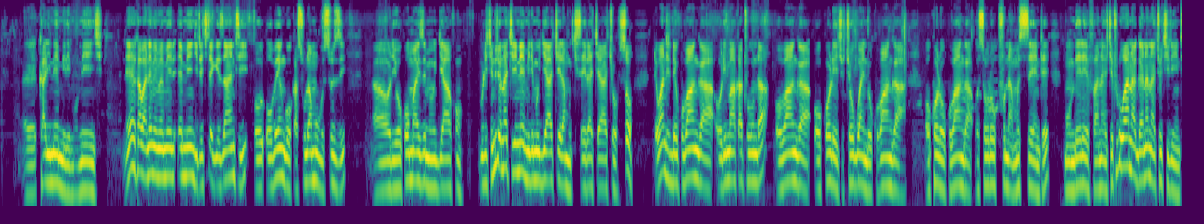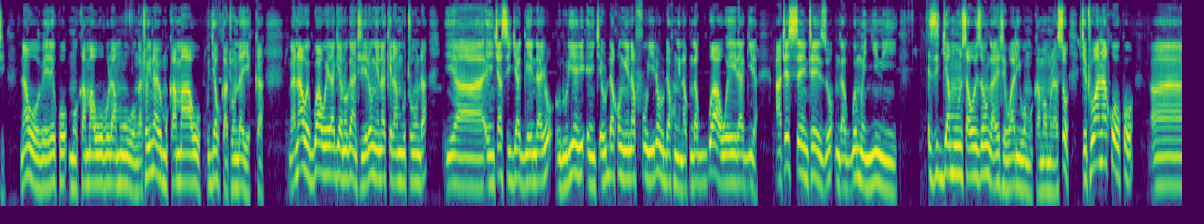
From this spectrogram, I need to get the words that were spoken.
eh, kalina emirimu mingi. Naye kaba n'emirimu emi- emingi tekitegeeza nti obe ng'okasulamu busuzi olyoke omalize emirimu gyako. Buli kintu kyonna kirina emirimu gyakyo era mu kiseera kyakyo. So tewantidde kubanga olima akatunda obanga okola ekyo kyogwanidde okubanga okola okubanga osobola okufunamu ssente mu mbeera efaanayo. Kyetulwanagana nakyo kiri nti nawe obeereko mukama w'obulamu bwo nga tolinayo mukama wo ku katonda yekka. Nga naawe gwe aweeragira nogaa nti leero ngenda kera mu butunda ya- enkya sijja kgendayo luli eri enky- eruddako ngenda fuuyira oluddako ngenda nga gwe aweeragira. Ate ssente ezo nga gwe mwennyini zijja mu nsawo zo ng'ate tewaliiwo mukama omulala. So kyetwanako okwo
